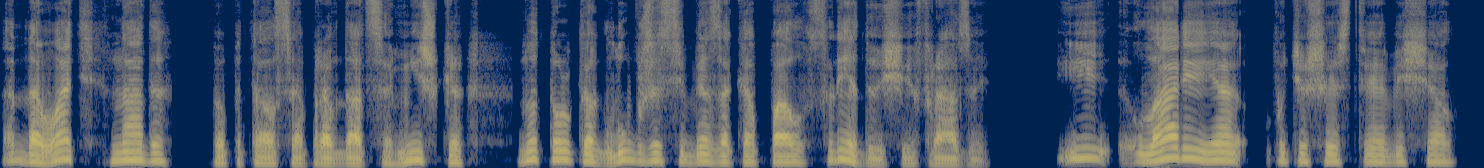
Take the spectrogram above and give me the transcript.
отдавать надо, — попытался оправдаться Мишка, но только глубже себя закопал следующей фразой. И Ларе я путешествие обещал.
